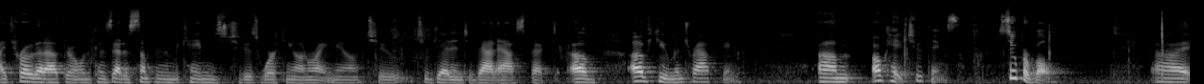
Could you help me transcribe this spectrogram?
I throw that out there only because that is something the McCain Institute is working on right now to, to get into that aspect of, of human trafficking. Um, okay, two things. Super Bowl. Uh,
